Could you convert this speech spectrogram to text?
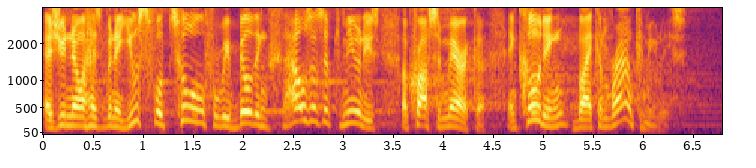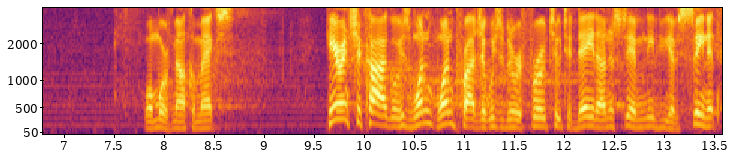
as you know, has been a useful tool for rebuilding thousands of communities across America, including black and brown communities. One more of Malcolm X. Here in Chicago, here's one, one project which has been referred to today, and I understand many of you have seen it,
